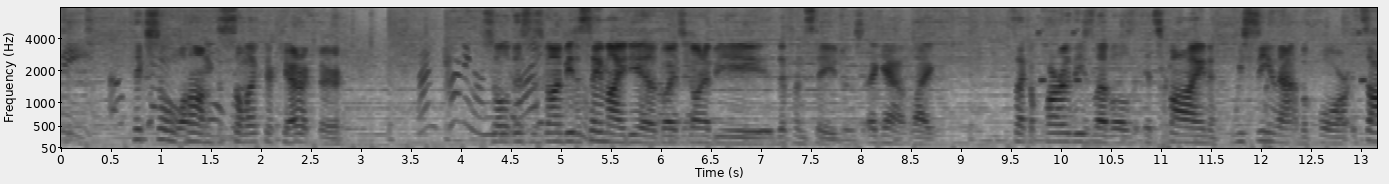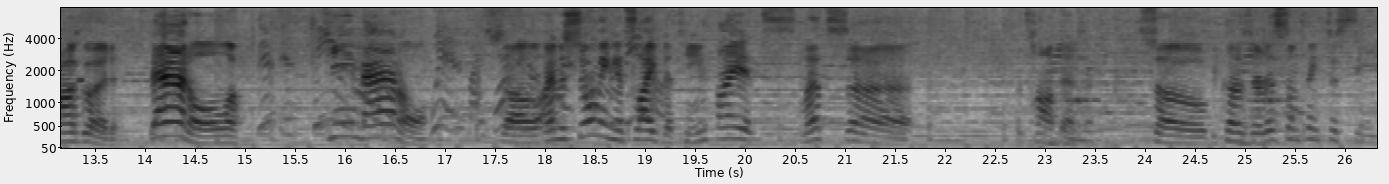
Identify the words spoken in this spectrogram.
It takes so long to select your character. So this is going to be the same idea, but it's going to be different stages. Again, like, it's like a part of these levels. It's fine. We've seen that before. It's all good. Battle! Team battle! So, I'm assuming it's like the team fights. Let's, uh... Let's hop in. So, because there is something to see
